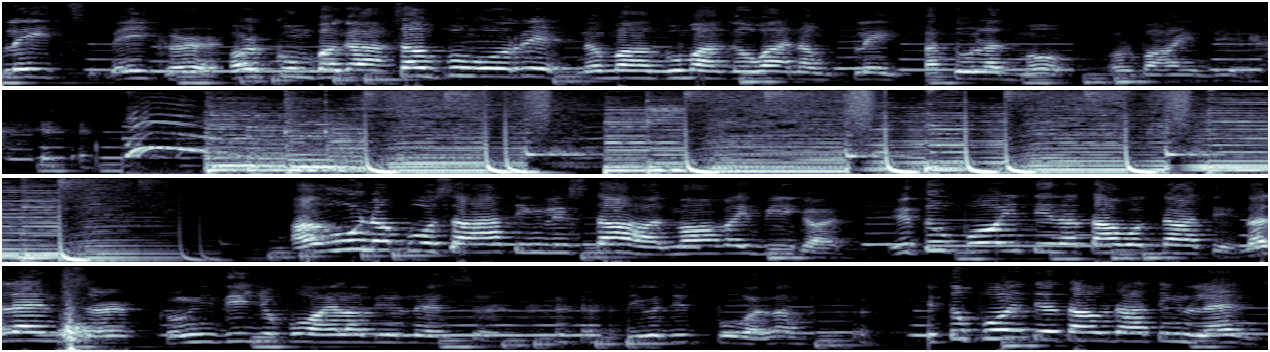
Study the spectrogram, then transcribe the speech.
plates maker. Or kumbaga, sampung uri ng mga gumagawa ng plates. Katulad mo. Or baka hindi. Ang una po sa ating listahan, mga kaibigan, ito po ay tinatawag natin na lenser. Kung hindi nyo po alam yung lenser, hindi ko din po alam. ito po ay tinatawag nating lens.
